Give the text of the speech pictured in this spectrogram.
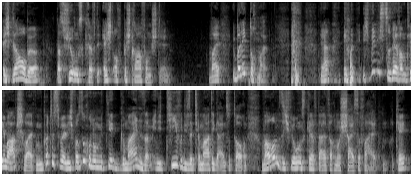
Ich glaube, dass Führungskräfte echt auf Bestrafung stehen. Weil, überleg doch mal. ja, ich will nicht zu sehr vom Thema abschweifen, um Gottes Willen. Ich versuche nur mit dir gemeinsam in die Tiefe dieser Thematik einzutauchen. Warum sich Führungskräfte einfach nur scheiße verhalten, okay?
